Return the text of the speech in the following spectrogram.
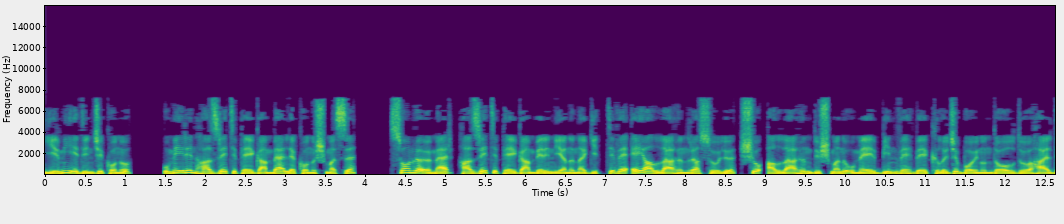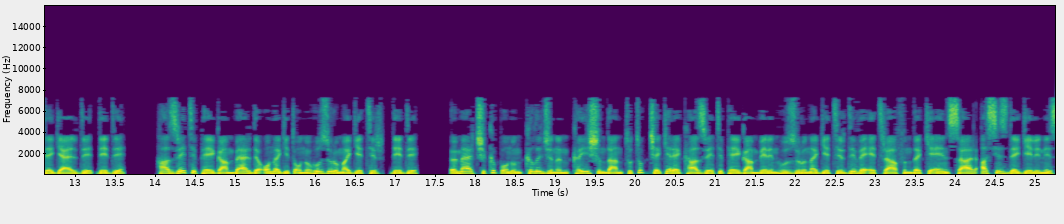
27. konu, Umeyr'in Hazreti Peygamberle konuşması, Sonra Ömer, Hazreti Peygamber'in yanına gitti ve, ey Allah'ın Resulü, şu, Allah'ın düşmanı Umeyr bin Vehbe kılıcı boynunda olduğu halde geldi, dedi. Hazreti Peygamber de ona git onu huzuruma getir, dedi. Ömer çıkıp onun kılıcının kayışından tutup çekerek Hazreti Peygamber'in huzuruna getirdi ve etrafındaki ensar, asiz de geliniz,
